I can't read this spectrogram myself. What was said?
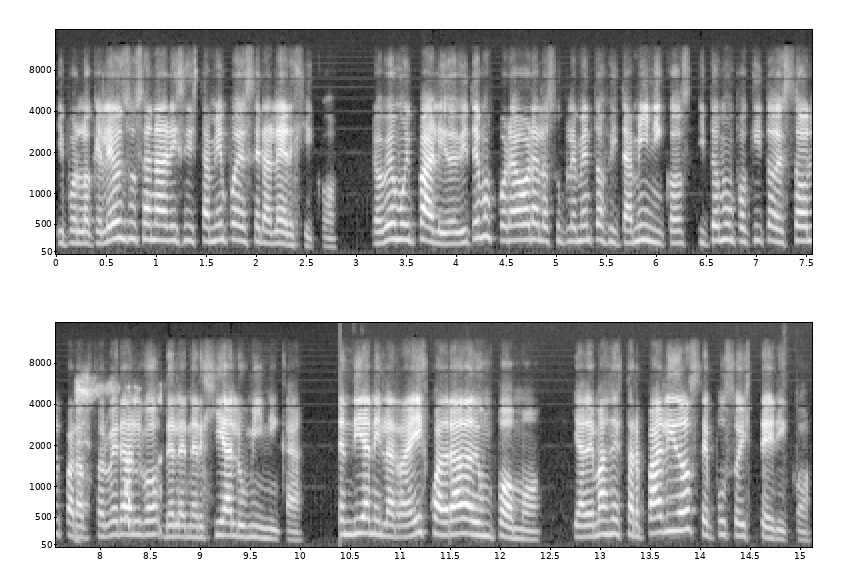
Y por lo que leo en sus análisis, también puede ser alérgico. Lo veo muy pálido. Evitemos por ahora los suplementos vitamínicos y tome un poquito de sol para absorber algo de la energía lumínica. No entendía ni la raíz cuadrada de un pomo. Y además de estar pálido, se puso histérico.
